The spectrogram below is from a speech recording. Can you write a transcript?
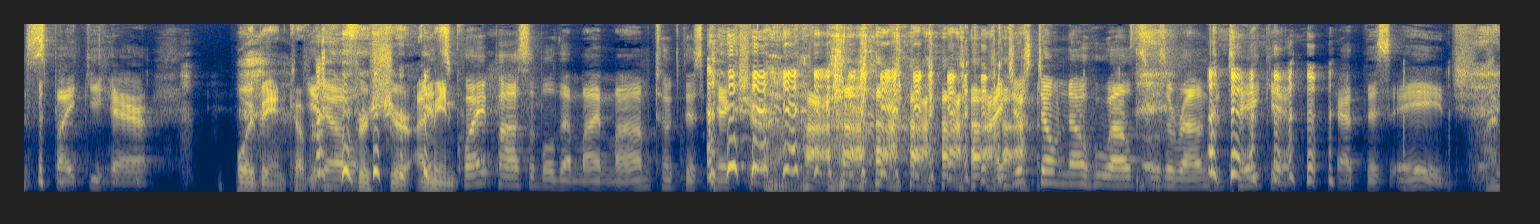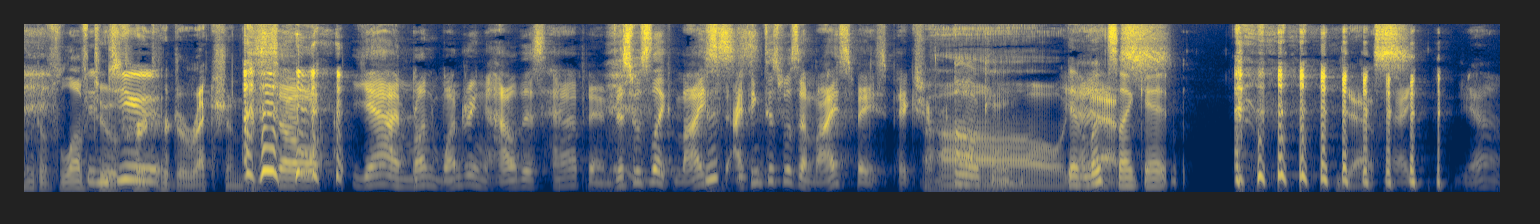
Spiky hair. Boy band cover You know, for sure. I mean, it's quite possible that my mom took this picture. I just don't know who else was around to take it at this age. I would have loved to have you- heard her directions. So yeah, I'm run wondering how this happened. This was like my. This I think this was a MySpace picture. Oh, oh okay. Oh, It looks like it. Yes. I- yeah.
